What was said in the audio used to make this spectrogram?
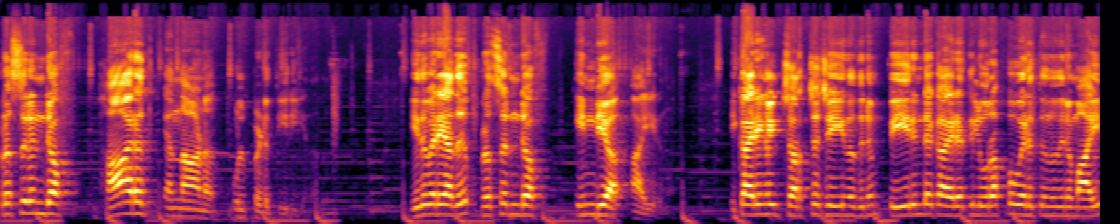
പ്രസിഡന്റ് ഓഫ് ഭാരത് എന്നാണ് ഉൾപ്പെടുത്തിയിരിക്കുന്നത്. ഇതുവരെ അത് പ്രസിഡന്റ് ഓഫ് ഇന്ത്യ ആയിരുന്നു. ഇക്കാര്യങ്ങൾ ചർച്ച ചെയ്യുന്നതിനും പേരിന്റെ കാര്യത്തിൽ ഉറപ്പുവരുത്തുന്നതിനുമായി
